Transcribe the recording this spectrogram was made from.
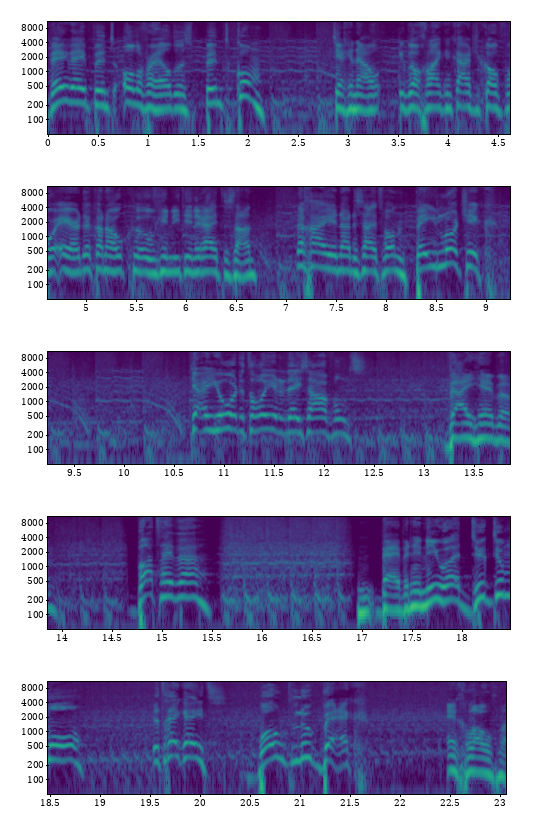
www.oliverheldens.com. Zeg je nou, ik wil gelijk een kaartje kopen voor Air. Dat kan ook, hoef je niet in de rij te staan. Dan ga je naar de site van Paylogic. Ja, je hoort het al eerder deze avond. Wij hebben... Wat hebben we? We hebben een nieuwe Duc Dumont. De track heet Won't Look Back. En geloof me,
